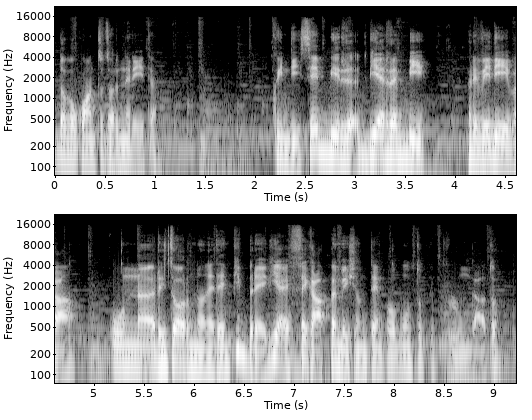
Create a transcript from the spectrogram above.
dopo quanto tornerete. Quindi se BR BRB prevedeva un ritorno nei tempi brevi, AFK invece è un tempo molto più prolungato.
